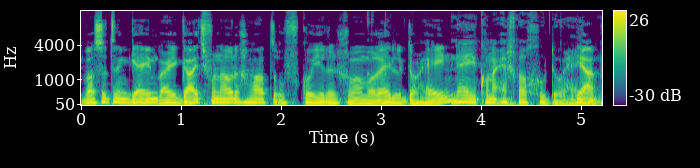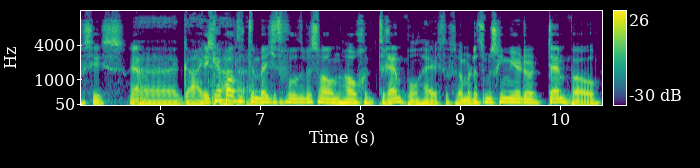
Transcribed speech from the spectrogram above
was het een game waar je guides voor nodig had? Of kon je er gewoon wel redelijk doorheen? Nee, je kon er echt wel goed doorheen. Ja, precies. Ja. Eh, guides ik heb waren- altijd een beetje het gevoel dat het best wel een hoge drempel heeft of zo. Maar dat is misschien meer door het tempo.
